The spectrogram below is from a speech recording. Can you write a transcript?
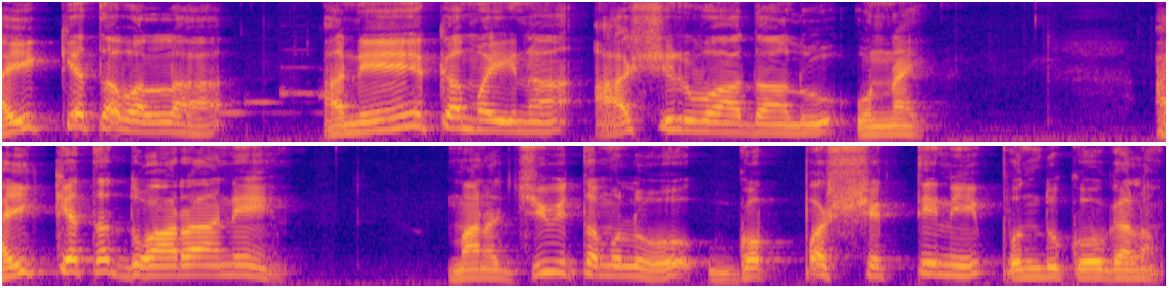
ఐక్యత వల్ల అనేకమైన ఆశీర్వాదాలు ఉన్నాయి. ఐక్యత ద్వారానే మన జీవితంలో గొప్ప శక్తిని పొందుకోగలం.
